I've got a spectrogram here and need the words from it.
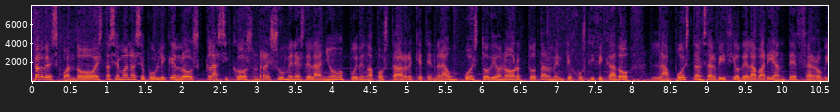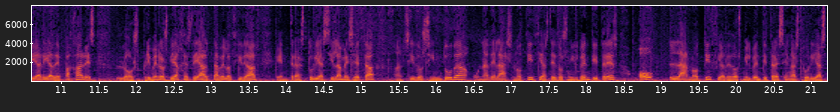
tardes. Cuando esta semana se publiquen los clásicos resúmenes del año, pueden apostar que tendrá un puesto de honor totalmente justificado la puesta en servicio de la variante ferroviaria de Pajares. Los primeros viajes de alta velocidad entre Asturias y la Meseta han sido sin duda una de las noticias de 2023 o la noticia de 2023 en Asturias.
